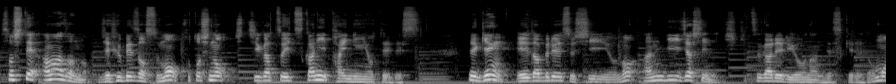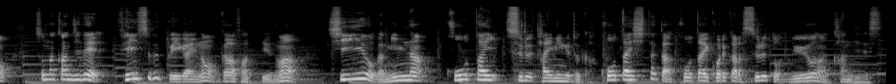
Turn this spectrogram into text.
そしてアマゾンのジェフ・ベゾスも今年の7月5日に退任予定です。で、現 AWS CEO のアンディ・ジャシーに引き継がれるようなんですけれども、そんな感じで Facebook 以外の GAFA っていうのは CEO がみんな交代するタイミングとか、交代したか交代これからするというような感じです。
